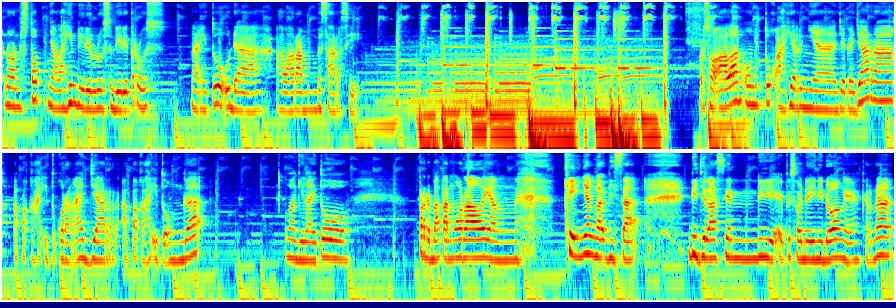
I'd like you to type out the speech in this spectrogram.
nonstop nyalahin diri lu sendiri terus nah itu udah alarm besar sih. Persoalan untuk akhirnya jaga jarak apakah itu kurang ajar apakah itu enggak? Wah gila itu perdebatan moral yang kayaknya nggak bisa dijelasin di episode ini doang ya. Karena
